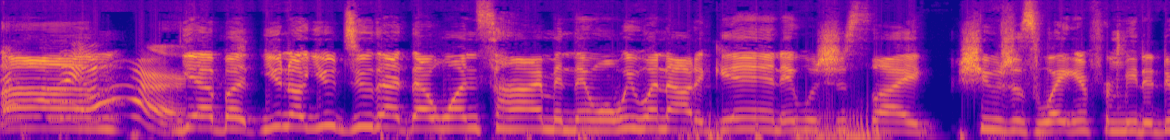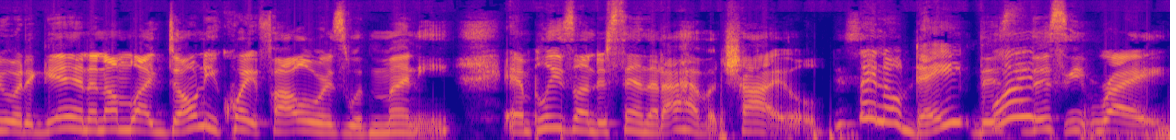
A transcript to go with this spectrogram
um, they are. yeah, but you know, you do that that one time, and then when we went out again, it was just like she was just waiting for me to do it again, and I'm like, don't equate followers with money, and please understand that I have a child. This ain't no date. This, what? this, right.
